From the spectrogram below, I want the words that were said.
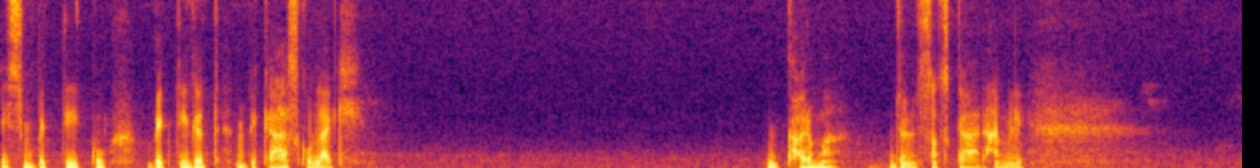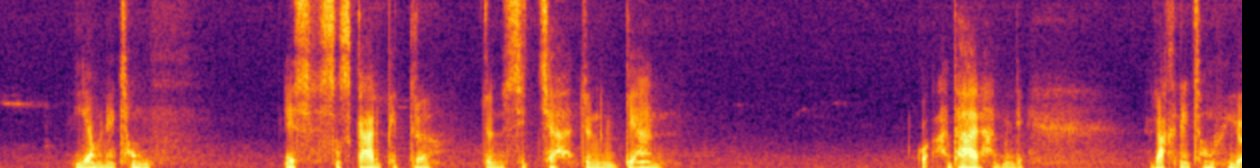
यस व्यक्तिको व्यक्तिगत विकासको लागि घरमा जुन संस्कार हामीले ल्याउनेछौँ यस संस्कारभित्र जुन शिक्षा जुन ज्ञानको आधार हामीले राख्नेछौँ यो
